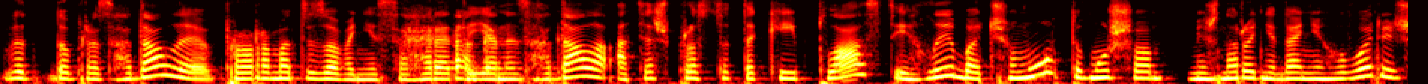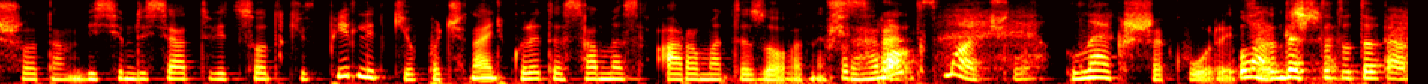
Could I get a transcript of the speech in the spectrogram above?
ви добре згадали про ароматизовані сигарети. Так. Я не згадала, а це ж просто такий пласт і глиба. Чому? Тому що міжнародні дані говорять, що там 80% підлітків починають курити саме з ароматизованих сигарет. Смачно. Легше куриться. Легше, тобто, так.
